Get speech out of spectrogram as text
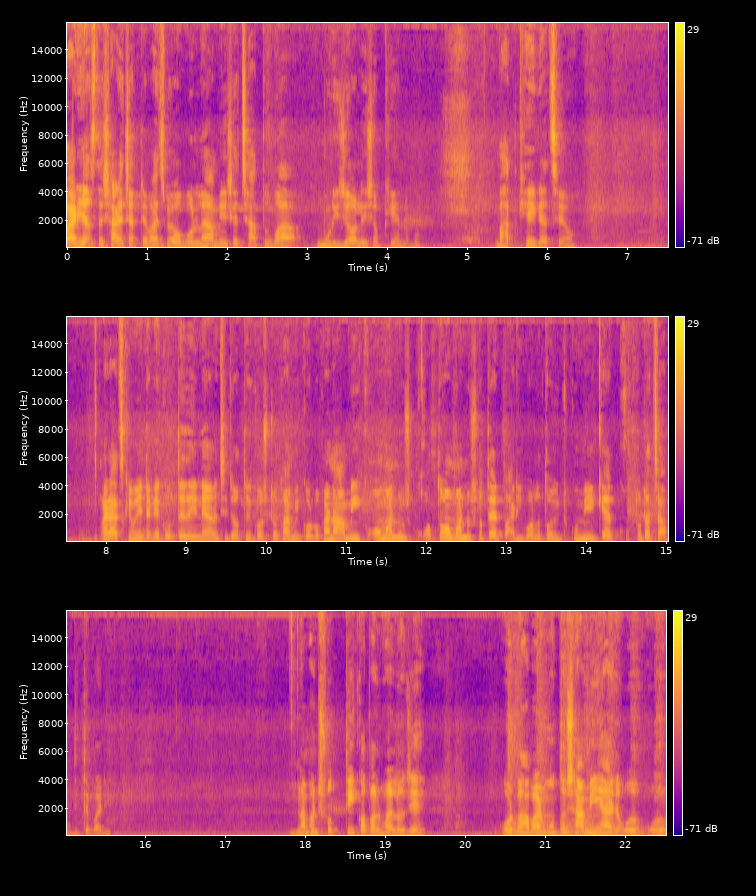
বাড়ি আসতে সাড়ে চারটে বাজবে, ও বলল আমি এসে ছাতু বা মুড়ি জল এসব খেয়ে নেব। ভাত খেয়ে গেছে ও। আর আজকে মেয়েটাকে করতে দেই না। আনছি যতই কষ্ট হোক আমি করব। কারণ আমি অমানুষ, কত অমানুষ হতে আর পারি বলো তো? ওইটুকু মেয়েকে আর কতটা চাপ দিতে পারি? আমার সত্যিই কপাল ভালো যে ওর বাবার মতো স্বামী আর ওর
